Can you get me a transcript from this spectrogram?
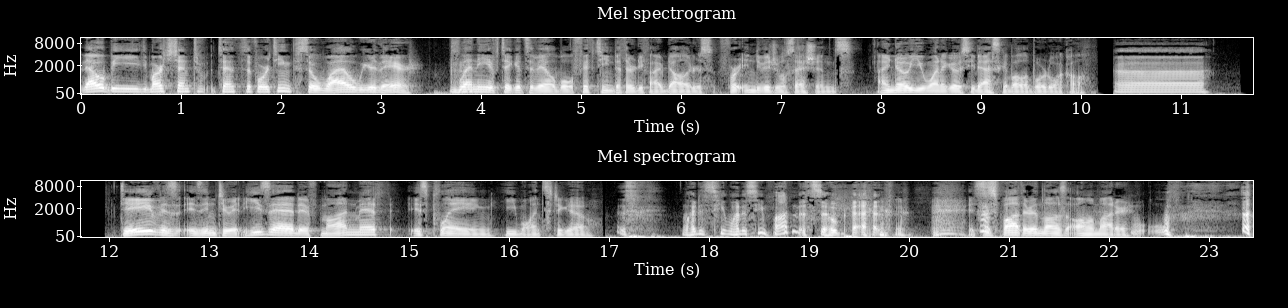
That will be March 10th, 10th to 14th. So while we're there, Plenty of tickets available, fifteen to thirty-five dollars for individual sessions. I know you want to go see basketball at Boardwalk Hall. Uh, Dave is is into it. He said if Monmouth is playing, he wants to go. why does he want to see Monmouth so bad? It's his father-in-law's alma mater.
